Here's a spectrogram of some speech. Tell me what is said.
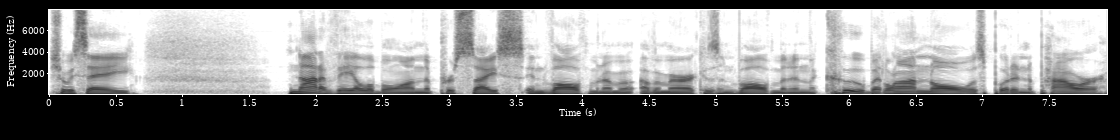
shall we say, not available on the precise involvement of, of America's involvement in the coup, but Lon Nol was put into power,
